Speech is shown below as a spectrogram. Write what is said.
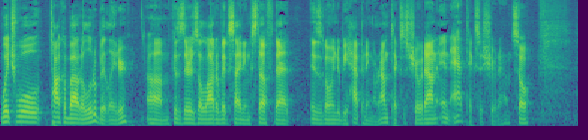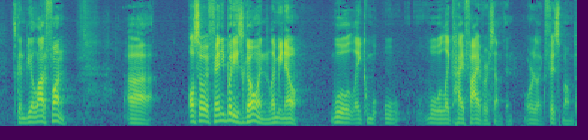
which we'll talk about a little bit later because um, there's a lot of exciting stuff that is going to be happening around Texas Showdown and at Texas Showdown. So it's going to be a lot of fun. Uh, also, if anybody's going, let me know. We'll like we'll, we'll like high five or something or like fist bump.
